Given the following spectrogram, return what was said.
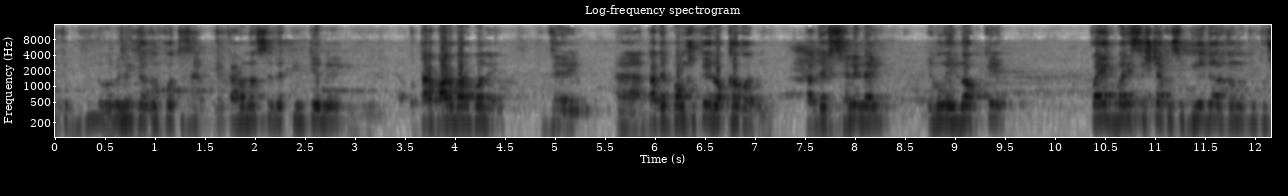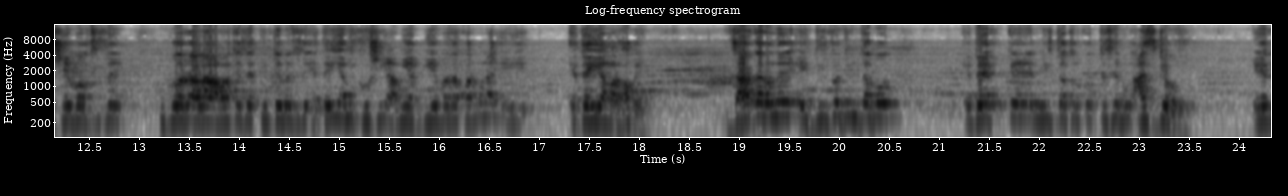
একে বিভিন্নভাবে নির্যাতন। করতেছে। এর কারণ হচ্ছে যে তিনটে মেয়ে তারা বারবার বলে যে তাদের বংশকে রক্ষা করবে। তাদের ছেলে নাই এবং এই লককে কয়েকবারই চেষ্টা করছে বিয়ে দেওয়ার জন্য কিন্তু সে বলছে যে উপরওয়ালা আমাকে যে তিনটে বেজে এতেই আমি খুশি আমি আর বিয়ে বাজা করব না এই এতেই আমার হবে। যার কারণে এই দীর্ঘদিন যাবৎ এদেরকে নির্যাতন করতেছে এবং আজকেও এর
